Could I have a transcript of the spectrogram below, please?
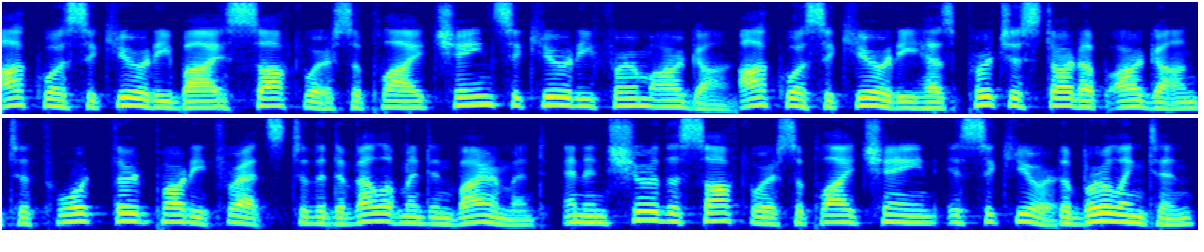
Aqua Security buys software supply chain security firm Argon. Aqua Security has purchased startup Argon to thwart third-party threats to the development environment and ensure the software supply chain is secure. The Burlington,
